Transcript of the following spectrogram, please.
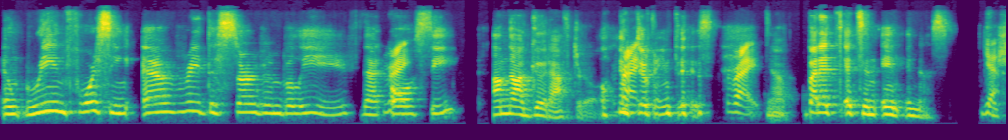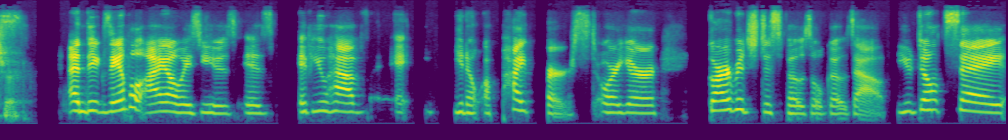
and reinforcing every deserving belief that, Right. oh, see, I'm not good after all in Right. doing this. Right. Yeah. But it's it's in in, in us Yes. for sure. And the example I always use is if you have, a, you know, a pipe burst or your garbage disposal goes out, you don't say,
